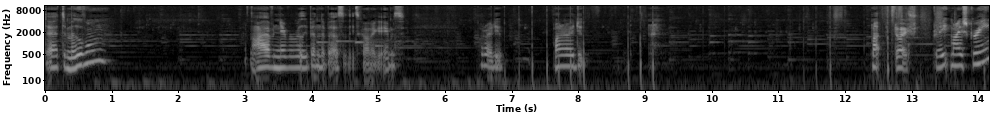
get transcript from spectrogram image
do I have to move them? I've never really been the best at these kind of games. What do I do? What do I do? What, do I straight my screen?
